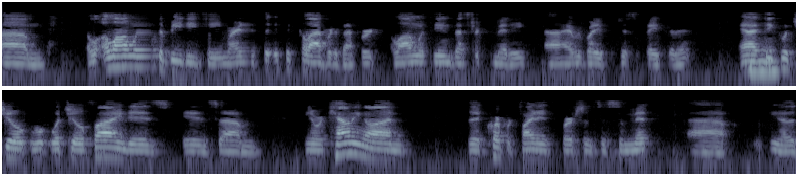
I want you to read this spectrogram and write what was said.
um, along with the BD team, right? It's a, it's a collaborative effort, along with the investor committee. Uh, everybody participates in it. And mm-hmm. I think what you'll what you'll find is is um, you know we're counting on the corporate finance person to submit uh, you know,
